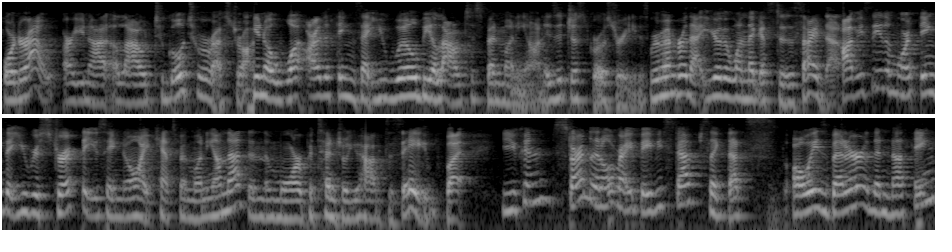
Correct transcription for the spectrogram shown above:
order out? Are you not allowed to go to a restaurant? You know, what are the things that you will be allowed to spend money on? Is it just groceries? Remember that you're the one that gets to decide that. Obviously, the more things that you restrict, that you say, no, I can't spend money on that, then the more potential you have to save. But you can start little, right? Baby steps, like that's always better than nothing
